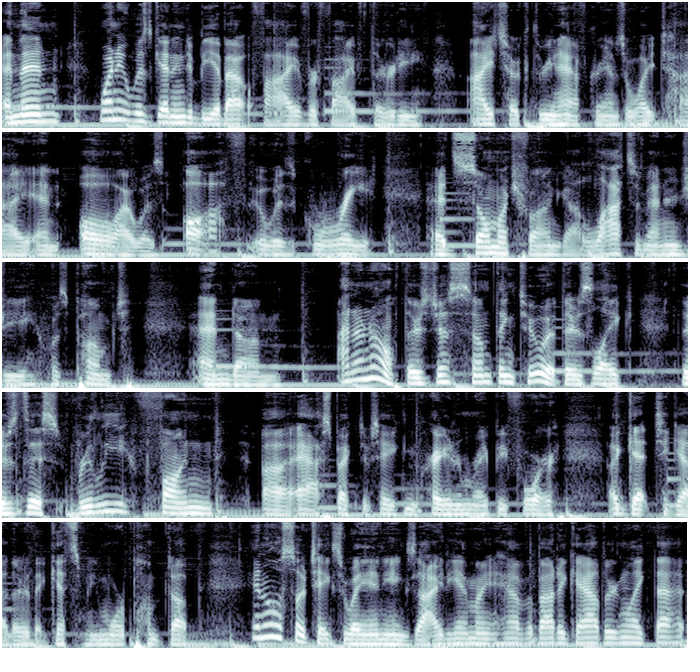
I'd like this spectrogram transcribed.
And then when it was getting to be about five or five thirty, I took three and a half grams of white Thai, and oh, I was off. It was great. I had so much fun, got lots of energy, was pumped, and um, I don't know. There's just something to it. There's like there's this really fun uh, aspect of taking kratom right before a get together that gets me more pumped up and also takes away any anxiety I might have about a gathering like that.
